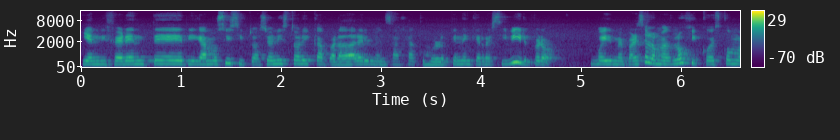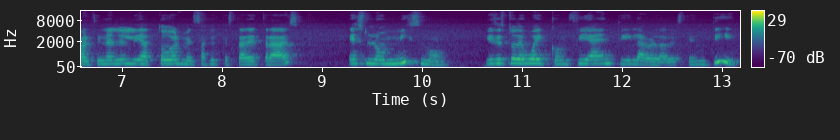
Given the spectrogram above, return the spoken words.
y en diferente, digamos, sí, situación histórica para dar el mensaje a como lo tienen que recibir, pero, güey, me parece lo más lógico, es como al final del día todo el mensaje que está detrás es lo mismo. Y es esto de, güey, confía en ti, la verdad está en ti.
